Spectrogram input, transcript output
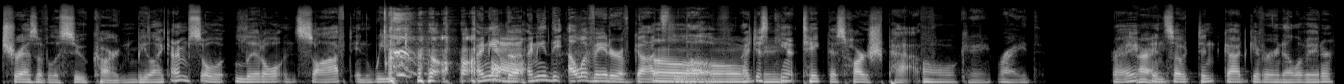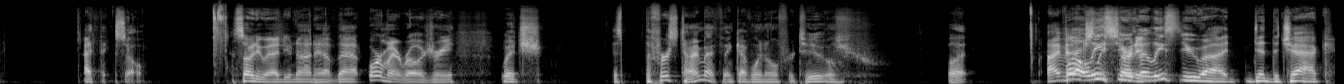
Therese of Lisieux card and be like, I'm so little and soft and weak. I need the I need the elevator of God's Oh, love. I just okay. can't take this harsh path. Oh, okay, right. right? All right. And so didn't God give her an elevator? I think so. So anyway, I do not have that or my rosary, which is the first time I think I've went 0 for 2. But I've Well, at least started you at least you uh, did the check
